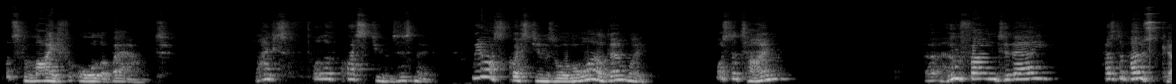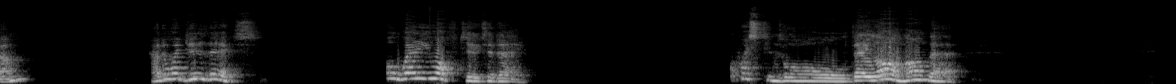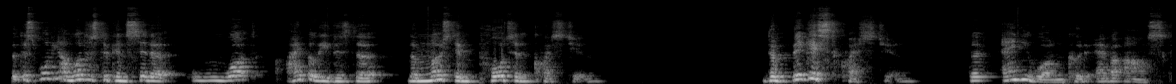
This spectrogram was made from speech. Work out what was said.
What's life all about? Life's full of questions, isn't it? We ask questions all the while, don't we? What's the time? Uh, who phoned today? Has the post come? How do I do this? Or where are you off to today? Questions all day long, aren't there? But this morning I want us to consider what I believe is the, the most important question, the biggest question that anyone could ever ask.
